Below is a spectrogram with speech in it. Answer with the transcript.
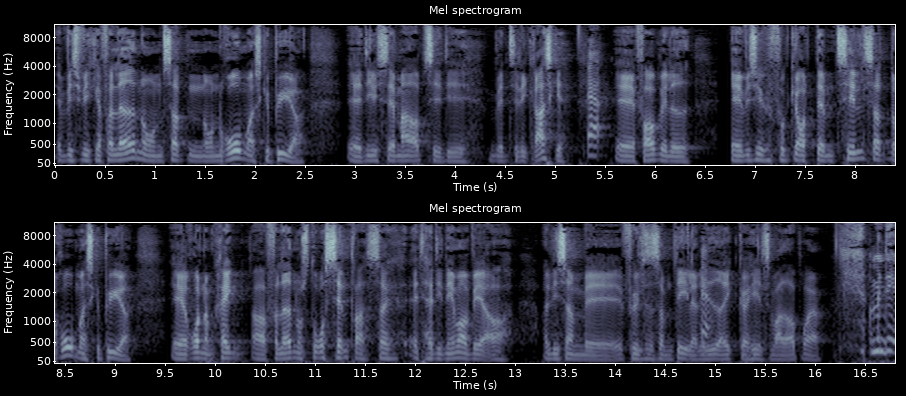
ja. hvis vi kan få lavet nogle, sådan, nogle romerske byer, øh, de ser meget op til de, til de græske Ja. øh, forbillede, øh, hvis vi kan få gjort dem til sådan romerske byer øh, rundt omkring, og få lavet nogle store centre, så at har de nemmere ved at og ligesom øh, føle sig som en del af Ja. riget, og ikke gøre helt så meget oprør. Og Men det,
